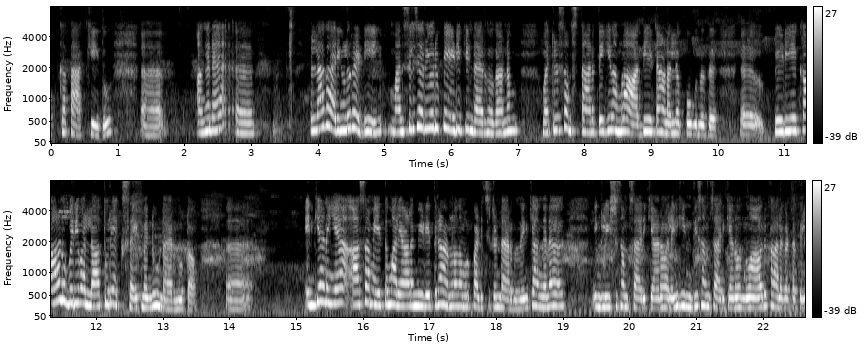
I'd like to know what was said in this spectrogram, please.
ഒക്കെ പാക്ക് ചെയ്തു. അങ്ങനെ എല്ലാ കാര്യങ്ങളും റെഡിയായി മനസ്സിൽ ചെറിയൊരു പേടിയൊക്കെ ഉണ്ടായിരുന്നു. കാരണം മറ്റൊരു സംസ്ഥാനത്തേക്ക് നമ്മൾ ആദ്യമായിട്ടാണല്ലോ പോകുന്നത്. പേടിയേക്കാൾ ഉപരി വല്ലാത്തൊരു എക്സൈറ്റ്മെന്റും ഉണ്ടായിരുന്നു കേട്ടോ എനിക്കാണെങ്കിൽ ആ സമയത്ത് മലയാളം മീഡിയത്തിലാണല്ലോ നമ്മൾ പഠിച്ചിട്ടുണ്ടായിരുന്നത്. എനിക്ക് അങ്ങനെ ഇംഗ്ലീഷ് സംസാരിക്കാനോ അല്ലെങ്കിൽ ഹിന്ദി സംസാരിക്കാനോ ഒന്നും ആ ഒരു കാലഘട്ടത്തിൽ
